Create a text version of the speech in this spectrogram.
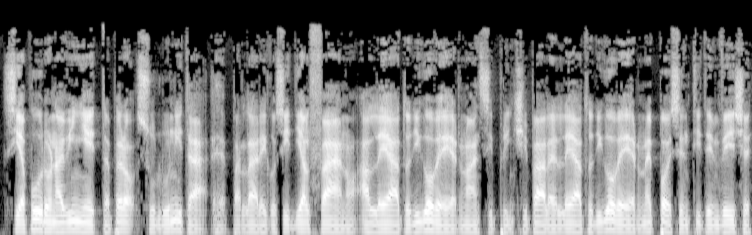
sia pure una vignetta però sull'unità, eh, parlare così di Alfano, alleato di governo, anzi principale alleato di governo, e poi sentite invece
